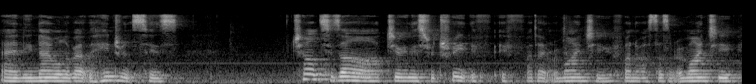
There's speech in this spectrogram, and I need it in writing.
and you know all about the hindrances, chances are during this retreat, if, if I don't remind you, if one of us doesn't remind you,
